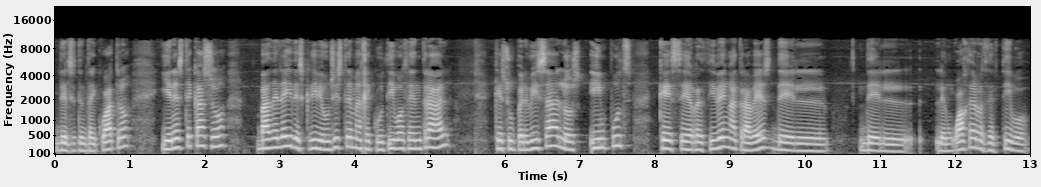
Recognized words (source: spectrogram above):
del 74. Y en este caso, Badeley describe un sistema ejecutivo central que supervisa los inputs que se reciben a través del, del lenguaje receptivo,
